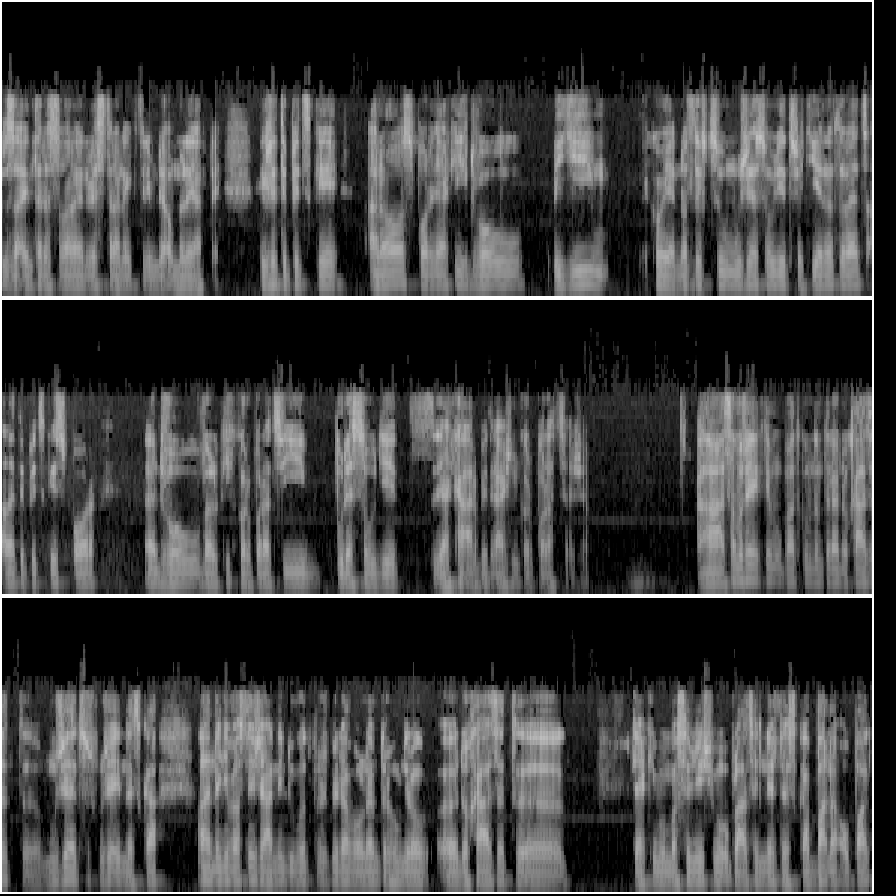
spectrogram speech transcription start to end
zainteresované dvě strany, kterým jde o miliardy. Takže typicky ano, spor nějakých dvou lidí jako jednotlivců může soudit třetí jednotlivec, ale typicky spor dvou velkých korporací bude soudit nějaká arbitrážní korporace. Že? A samozřejmě k těm úplatkům tam teda docházet může, což může i dneska, ale není vlastně žádný důvod, proč by na volném trhu mělo docházet k nějakému masivnějšímu uplácení než dneska. Ba naopak,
